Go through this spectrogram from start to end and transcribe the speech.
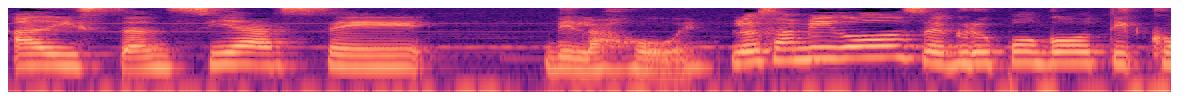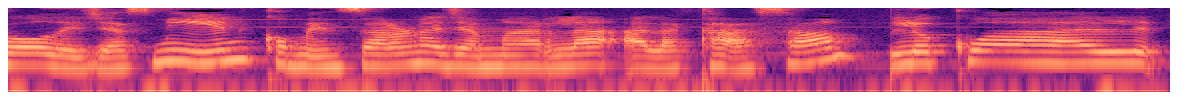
a distanciarse de la joven. Los amigos del grupo gótico de Jasmine comenzaron a llamarla a la casa, lo cual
